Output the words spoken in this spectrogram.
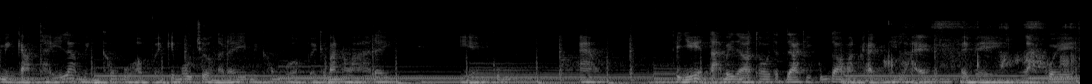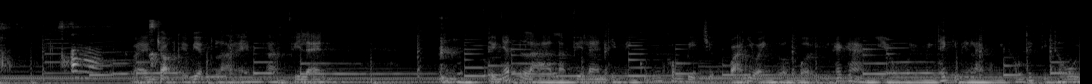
mình cảm thấy là mình không phù hợp với cái môi trường ở đây mình không phù hợp với cái văn hóa ở đây thì em cũng ao thì như hiện tại bây giờ thôi thật ra thì cũng do hoàn cảnh thì là em phải về lại quê. Ừ. và em chọn cái việc là em làm freelance. Thứ nhất là làm freelance thì mình cũng không bị chịu quá nhiều ảnh hưởng bởi khách hàng nhiều bởi mình thích thì mình làm mình không thích thì thôi.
